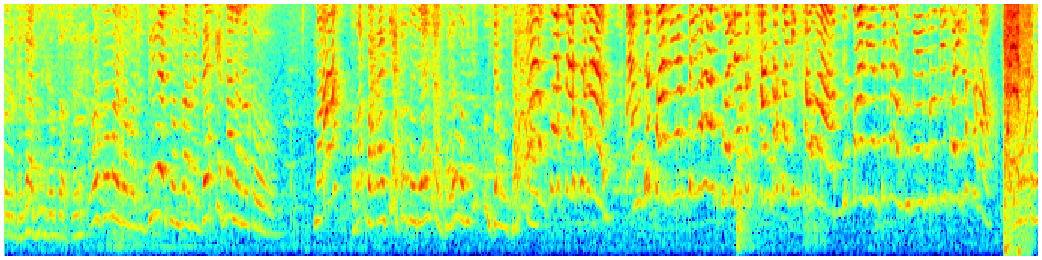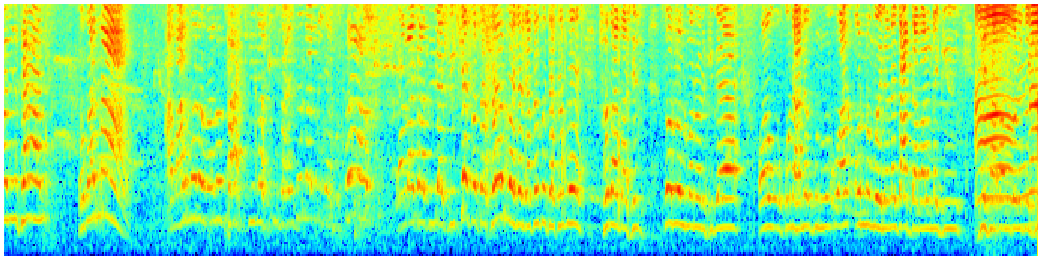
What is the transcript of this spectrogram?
তোর খেলে আগুন জ্বলতেছে। ওই সময় বাবা দুই একজন জানে বেকে জানে না তো। মা! তোমার বাড়াইতে এত দেরি হয় না? ঘরের মধ্যে কি কইসা কইসা কাম করতেছিলাম। আমি যে পানি আনতে গেলাম কইলে তো ঠান্ডা পানি খাওয়া। আমি যে পানি আনতে গেলাম তুমি এই বুড়ো দিয়ে কই গেছলা? তোমার মা আমার মনে বাস্তি বাস্তি বুঝছ এলাকা দুইটা ভিক্ষা করতেছে বাগের কাছে কইতাছে যে সোনাবাসীর সরল মনের কিবা ও কোন হানে কোন অন্য মহিলা নাকি আড্ডা মারে নাকি করে নাকি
